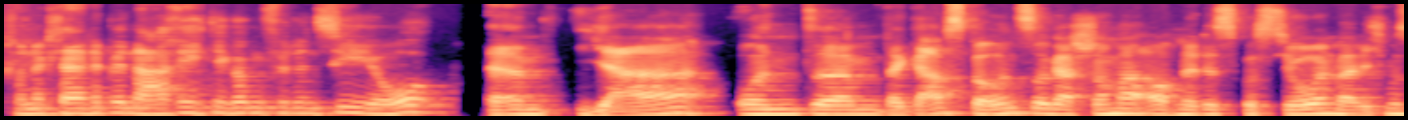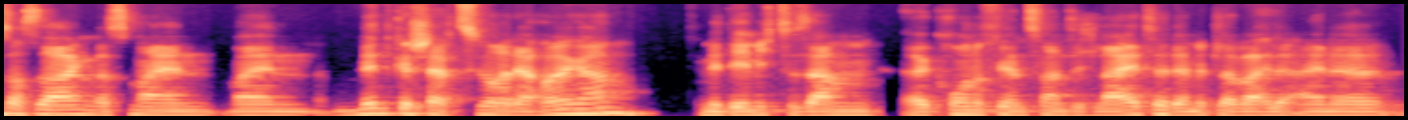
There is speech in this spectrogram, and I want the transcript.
So eine kleine Benachrichtigung für den CEO? Ähm, ja, und ähm, da gab es bei uns sogar schon mal auch eine Diskussion, weil ich muss auch sagen, dass mein, mein Mitgeschäftsführer, der Holger, mit dem ich zusammen äh, Chrono 24 leite, der mittlerweile eine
